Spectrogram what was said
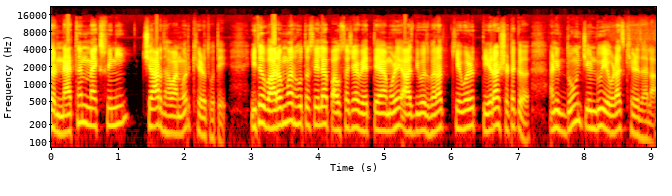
तर नॅथन मॅक्सफिनी चार धावांवर खेळत होते. इथं वारंवार होत असलेल्या पावसाच्या व्यत्ययामुळे आज दिवसभरात केवळ तेरा षटकं आणि दोन चेंडू एवढाच खेळ झाला.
